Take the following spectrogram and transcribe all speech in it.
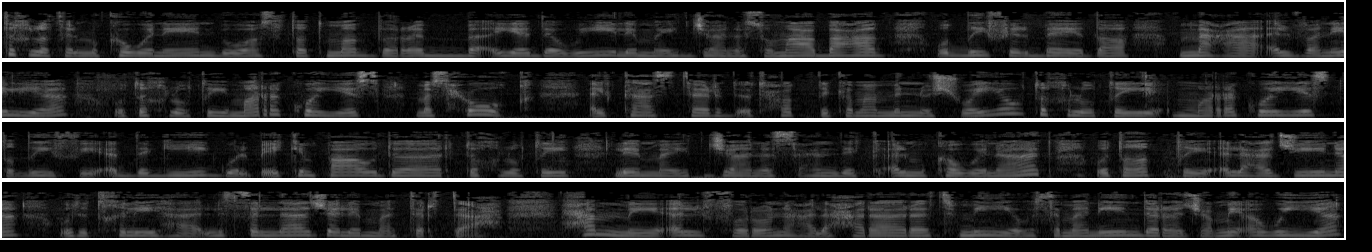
تخلط المكونين بواسطة مضرب يدوي لما يتجانسوا مع بعض وتضيفي البيضة مع الفانيليا وتخلطيه مرة كويس مسحوق. الكاسترد تحطي كمان منه شوية وتخلطي مرة كويس. تضيفي الدقيق وال baking powder تخلطي لين ما يتجانس عندك المكونات وتغطي العجينة وتدخليها للثلاجة لما ترتاح ترتاح حمي الفرن على حرارة 180 درجة مئوية.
